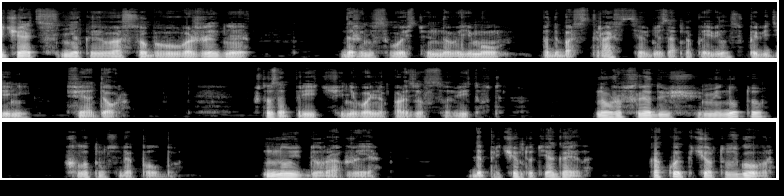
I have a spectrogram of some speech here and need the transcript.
печать некоего особого уважения, даже не свойственного ему подобострастия, внезапно появилась в поведении Феодора. Что за притча, невольно поразился Витовт. Но уже в следующую минуту хлопнул себя по лбу. Ну и дурак же я. Да при чем тут я Гайла? Какой к черту сговор?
